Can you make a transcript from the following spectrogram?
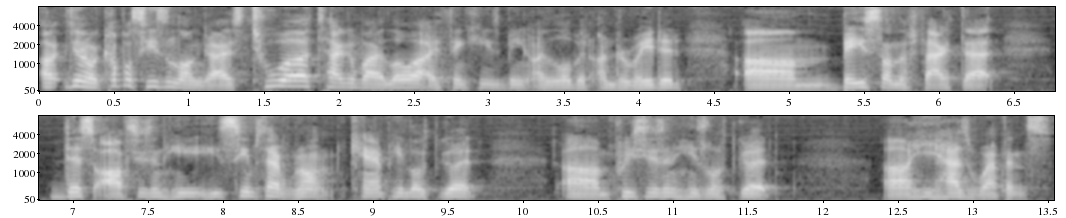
uh, you know, a couple season long guys. Tua Tagovailoa, I think he's being a little bit underrated, um, based on the fact that this offseason he he seems to have grown. Camp he looked good. Um, preseason he's looked good. Uh, he has weapons.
